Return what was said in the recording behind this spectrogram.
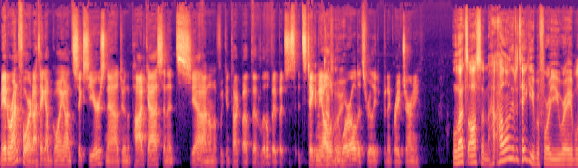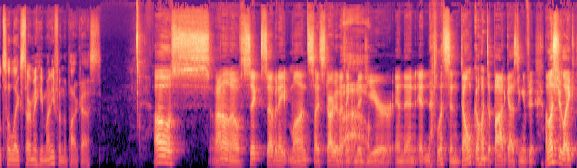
made a run for it. I think I'm going on six years now doing the podcast, and it's yeah. I don't know if we can talk about that a little bit, but it's, it's taken me all Definitely. over the world. It's really been a great journey. Well, that's awesome. How long did it take you before you were able to like start making money from the podcast? Oh, I don't know, six, seven, eight months. I started, wow. I think, mid year. And then, it, listen, don't go into podcasting if you, unless you're like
